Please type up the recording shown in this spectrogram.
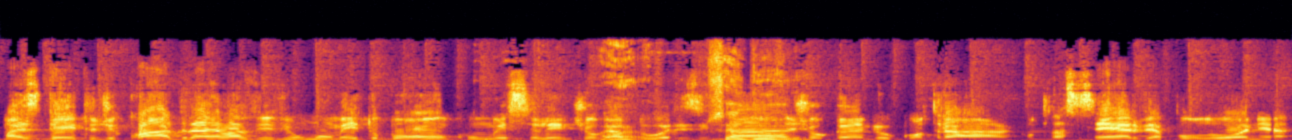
mas dentro de quadra ela vive um momento bom, com excelentes jogadores e Ah, sem está jogando contra, contra a Sérvia, a Polônia.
